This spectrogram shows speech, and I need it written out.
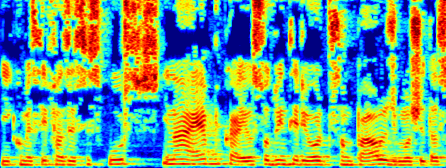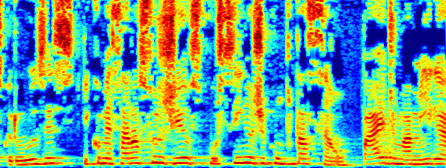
e comecei a fazer esses cursos. E na época, eu sou do interior de São Paulo, de Mogi das Cruzes, e começaram a surgir os cursinhos de computação. O pai de uma amiga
